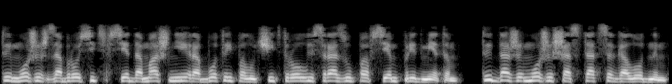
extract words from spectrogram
Ты можешь забросить все домашние работы и получить троллы сразу по всем предметам. Ты даже можешь остаться голодным,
